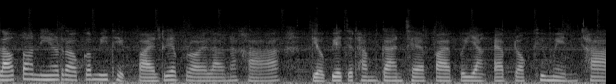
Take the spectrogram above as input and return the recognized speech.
แล้วตอนนี้เราก็มีเทคไฟล์เรียบร้อยแล้วนะคะ เดี๋ยวเบียร์จะทำการแชร์ไฟล์ไปยังแอป Document ค่ะ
